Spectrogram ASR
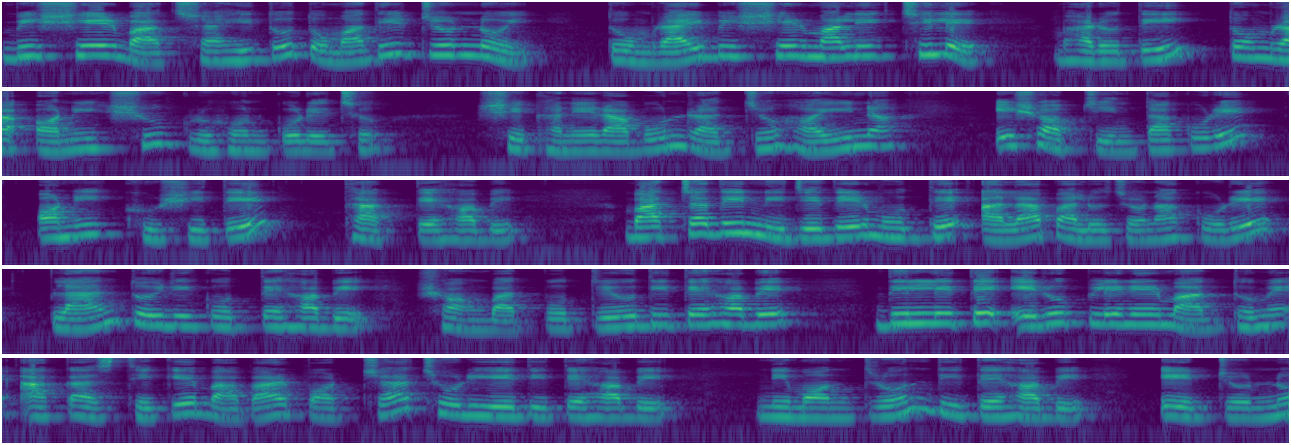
বিশ্বের বাদশাহী তো তোমাদের জন্যই। তোমরাই বিশ্বের মালিক ছিলে, ভারতেই তোমরা অনেক সুখ গ্রহণ করেছ। সেখানে রাবণ রাজ্য হয়ই না। এসব চিন্তা করে অনেক খুশিতে থাকতে হবে। বাচ্চাদের নিজেদের মধ্যে আলাপ আলোচনা করে প্ল্যান তৈরি করতে হবে, সংবাদপত্রেও দিতে হবে। দিল্লিতে এরোপ্লেনের মাধ্যমে আকাশ থেকে বাবার পর্চা ছড়িয়ে দিতে হবে, নিমন্ত্রণ দিতে হবে। এর জন্য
